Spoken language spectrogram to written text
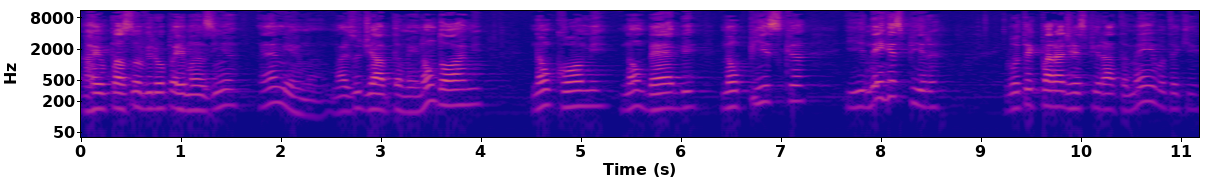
Aí o pastor virou para a irmãzinha, é, minha irmã, mas o diabo também não dorme, não come, não bebe, não pisca e nem respira. Vou ter que parar de respirar também? Vou ter que.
